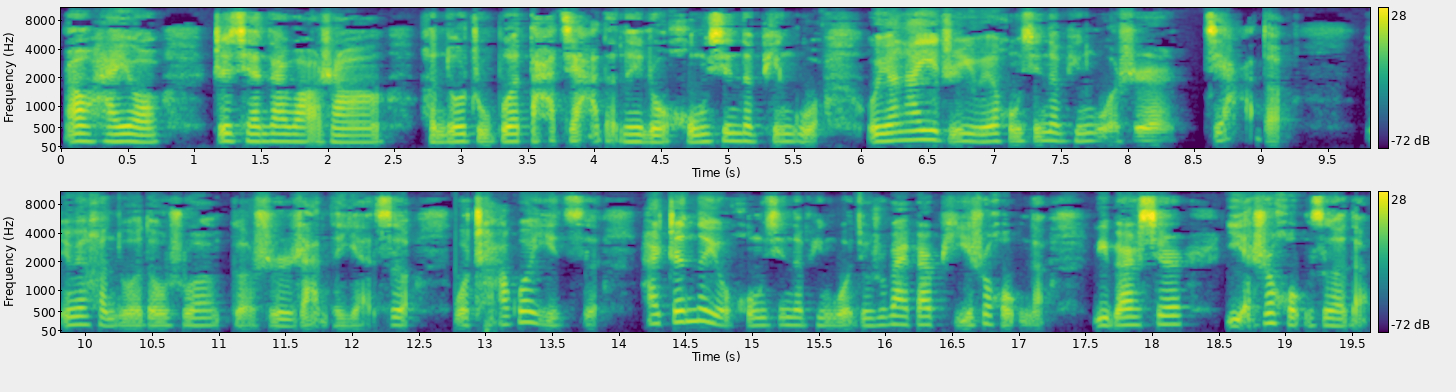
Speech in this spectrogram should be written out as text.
然后还有。之前在网上很多主播打假的那种红心的苹果，我原来一直以为红心的苹果是假的，因为很多都说个是染的颜色。我查过一次，还真的有红心的苹果，就是外边皮是红的，里边芯儿也是红色的。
